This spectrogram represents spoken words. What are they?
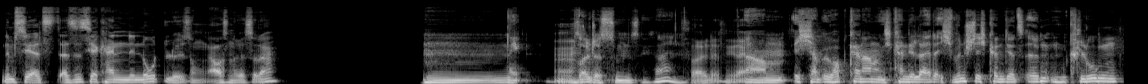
nimmst du ja als, also es ist ja keine Notlösung, Außenriss, oder? Mm, nee, Ja. sollte es zumindest nicht sein. Sollte es nicht sein. Ähm, ich habe überhaupt keine Ahnung. Ich kann dir leider, ich wünschte, ich könnte jetzt irgendeinen klugen,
